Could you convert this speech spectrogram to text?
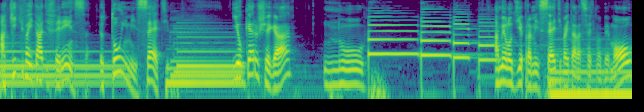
Aqui que vai estar a diferença. Eu estou em Mi7 e eu quero chegar no a melodia para Mi7 vai estar na sétima bemol,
